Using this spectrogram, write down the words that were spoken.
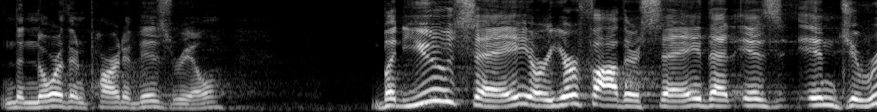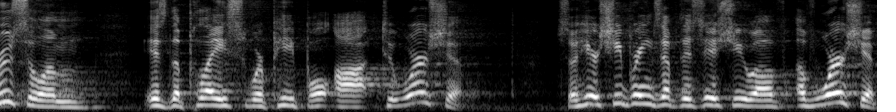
in the northern part of Israel. But you say, or your fathers say, that is in Jerusalem is the place where people ought to worship. So here she brings up this issue of, of worship.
